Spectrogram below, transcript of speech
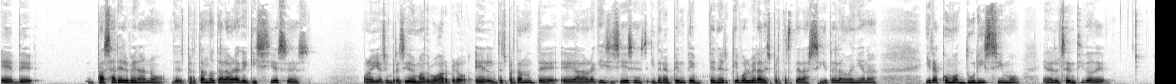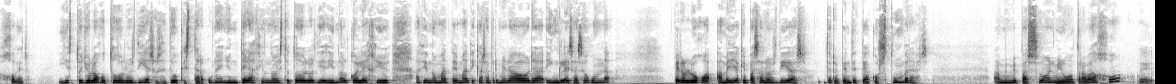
eh, de pasar el verano despertándote a la hora que quisieses, bueno, yo siempre he sido de madrugar, pero despertándote eh, a la hora que quisieses y de repente tener que volver a despertarte a las 7 de la mañana era como durísimo en el sentido de, joder, y esto yo lo hago todos los días, o sea, tengo que estar un año entero haciendo esto todos los días, yendo al colegio, haciendo matemáticas a primera hora, inglés a segunda, pero luego a medida que pasan los días, de repente te acostumbras. A mí me pasó en mi nuevo trabajo, eh,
